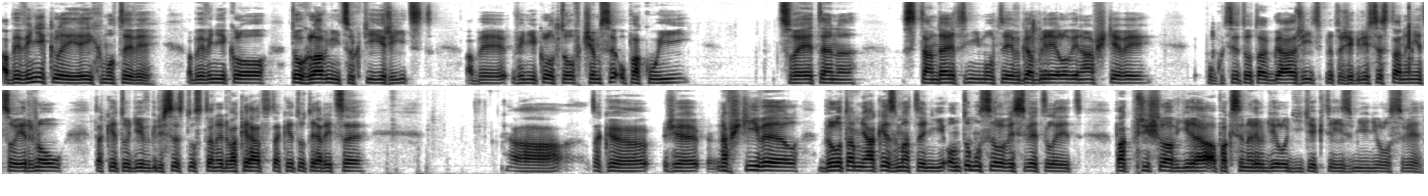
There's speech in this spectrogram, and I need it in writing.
aby vynikly jejich motivy, aby vyniklo to hlavní, co chtějí říct, aby vyniklo to, v čem se opakují, co je ten standardní motiv Gabrielovy návštěvy, pokud si to tak dá říct, protože když se stane něco jednou, tak je to div, když se to stane dvakrát, tak je to tradice. A, tak, eh, že navštívil, bylo tam nějaké zmatení, on to musel vysvětlit, pak přišla víra a pak se narodilo dítě, který změnilo svět.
